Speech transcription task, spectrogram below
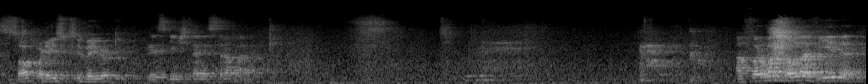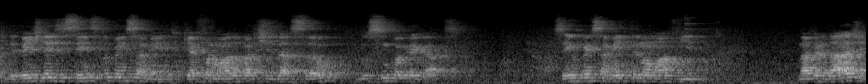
só para isso que você veio aqui. Por isso que a gente está nesse trabalho. A formação da vida depende da existência do pensamento, que é formado a partir da ação dos cinco agregados. Sem o pensamento não há vida. Na verdade,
